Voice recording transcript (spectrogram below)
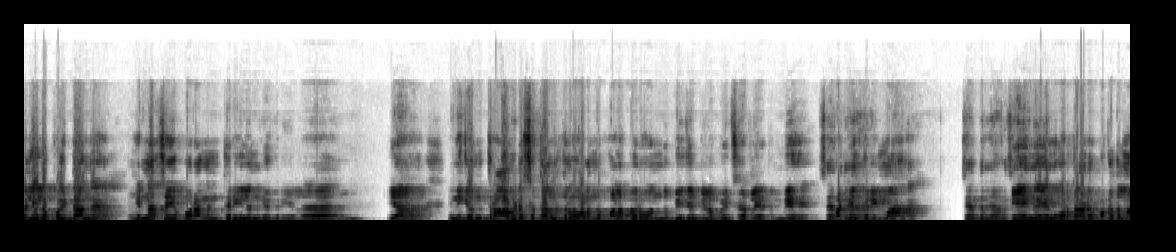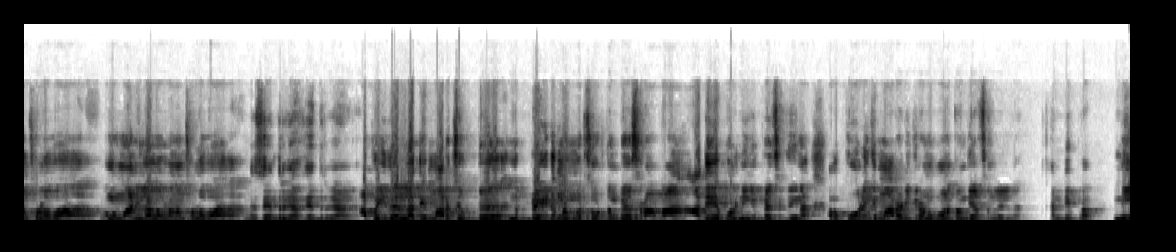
வெளியில போயிட்டாங்க. என்ன செய்ய போறாங்கன்னு தெரியலன்னு கேக்குறீல ம். ஏன்? இன்னைக்கு வந்து திராவிட சித்தாந்தத்துல வளர்ந்த பல பேர் வந்து பிஜேபியில போய் சேரலையா தம்பி? சேர்ந்துருக்காங்க. தெரியுமா? சேர்ந்துருக்காங்க எங்க எங்க ஒருத்தநாடு பக்கத்துல நான் சொல்லவா? உங்க மாநில அளவுல நான் சொல்லவா? சேர்ந்துருக்காங்க சேர்ந்துருக்காங்க. அப்ப இது எல்லாத்தையும் மறைச்சு விட்டு இந்த பெய்டு மெம்பர்ஸ் ஒருத்தன் பேசுறான்னா அதே போல நீங்க பேசிட்டீங்கன்னா அப்ப கூலிக்கு மாரடிக்கிறவனுக்கு உனக்கு வித்தியாசம் இல்ல. கண்டிப்பா. நீ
